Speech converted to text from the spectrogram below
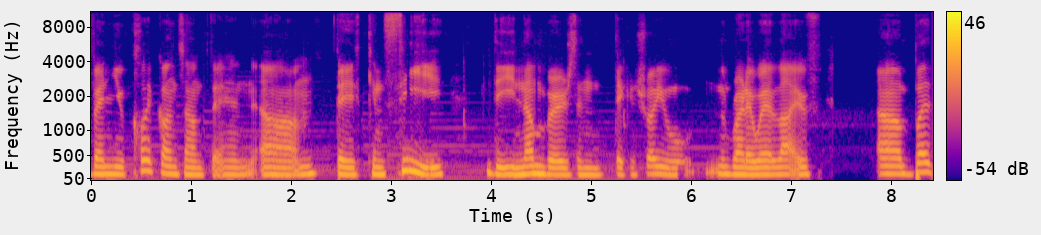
when you click on something um, they can see the numbers and they can show you right away live. Um, but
